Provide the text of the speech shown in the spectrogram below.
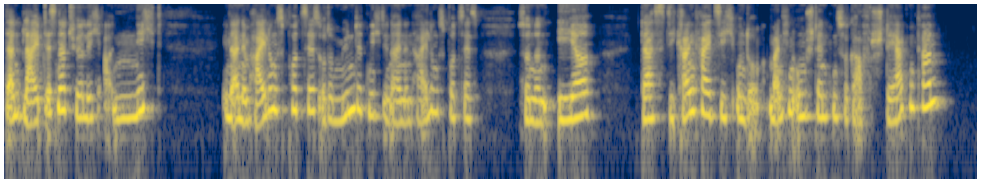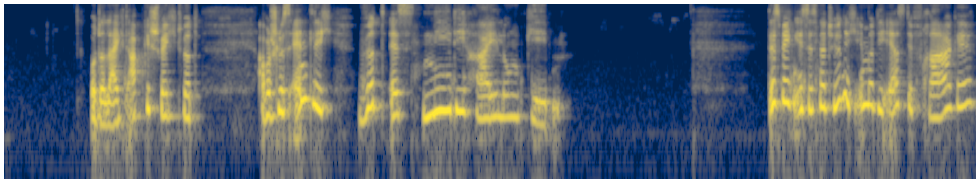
dann bleibt es natürlich nicht in einem Heilungsprozess oder mündet nicht in einen Heilungsprozess, sondern eher dass die Krankheit sich unter manchen Umständen sogar verstärken kann oder leicht abgeschwächt wird. Aber schlussendlich wird es nie die Heilung geben. Deswegen ist es natürlich immer die erste Frage,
